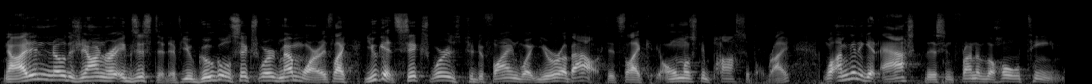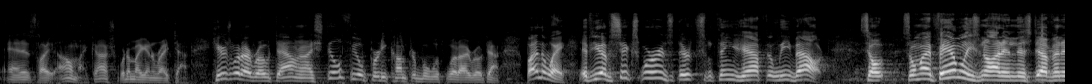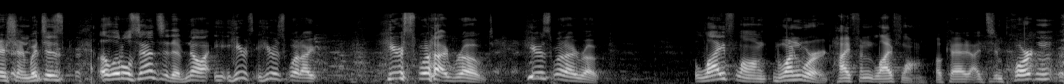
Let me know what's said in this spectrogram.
Now, I didn't know the genre existed. If you Google six-word memoir, it's like you get six words to define what you're about. It's like almost impossible, right? Well, I'm going to get asked this in front of the whole team, and it's like, oh my gosh, what am I going to write down? Here's what I wrote down, and I still feel pretty comfortable with what I wrote down. By the way, if you have six words, there's some things you have to leave out. So, so my family's not in this definition, which is a little sensitive. No, here's, here's, what I, here's what I wrote. Here's what I wrote. Lifelong, one word, hyphen lifelong, okay? It's important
